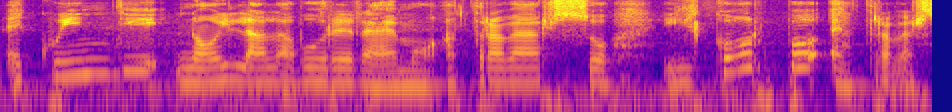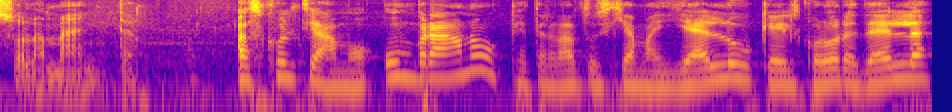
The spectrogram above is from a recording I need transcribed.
e quindi noi la lavoreremo attraverso il corpo e attraverso la mente. Ascoltiamo un brano che tra l'altro si chiama Yellow, che è il colore del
